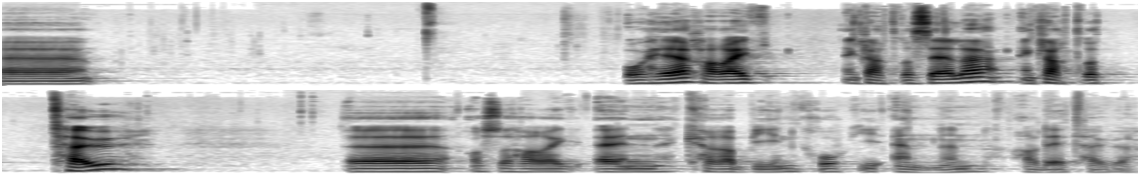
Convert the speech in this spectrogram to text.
Eh, og her har jeg en klatresele, en klatretau, eh, og så har jeg en karabinkrok i enden av det tauet.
